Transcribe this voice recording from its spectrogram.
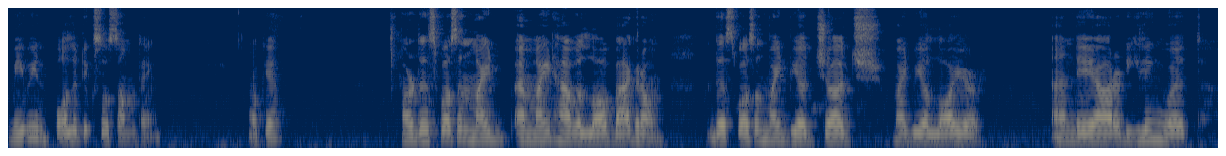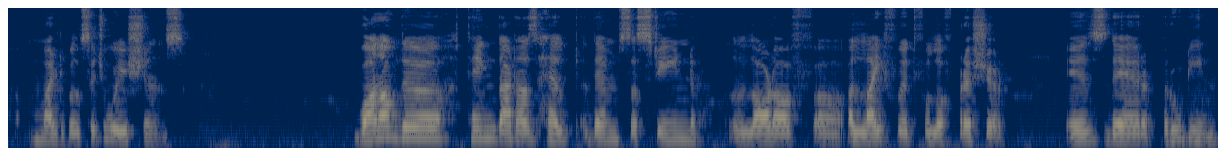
maybe in politics or something okay? Or this person might uh, might have a law background. This person might be a judge might be a lawyer and they are dealing with multiple situations. One of the thing that has helped them sustained a lot of uh, a life with full of pressure is their routine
